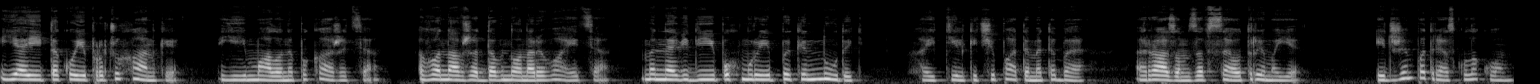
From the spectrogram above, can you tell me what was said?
Я їй такої прочуханки, їй мало не покажеться. Вона вже давно наривається, мене від її похмурої пики нудить. Хай тільки чіпатиме тебе, разом за все отримає. І Джим потряс кулаком.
